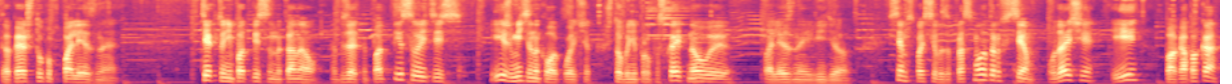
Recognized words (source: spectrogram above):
такая штука полезная. Те, кто не подписан на канал, обязательно подписывайтесь и жмите на колокольчик, чтобы не пропускать новые полезные видео. Всем спасибо за просмотр, всем удачи и пока-пока!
